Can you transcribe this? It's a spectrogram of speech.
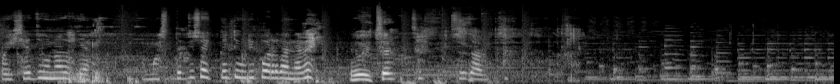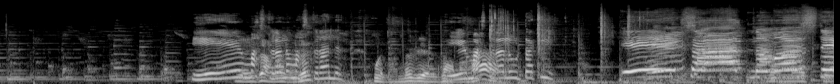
पैशात जेवण झाल्या मास्तरची सायकल तेवढी परत आणणार आहे. होय चल. चल चालू ए मास्तर आलं मास्तर आलं. ए मास्तर आलं उठा की. नमस्ते.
